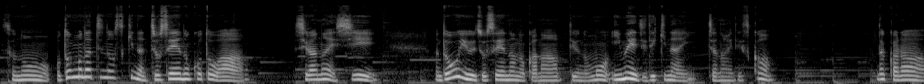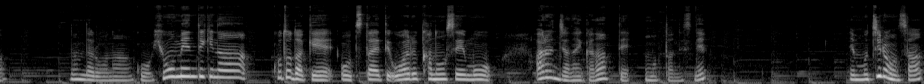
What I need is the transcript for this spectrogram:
そのお友達の好きな女性のことは知らないしどういう女性なのかなっていうのもイメージできないじゃないですか。だからなんだろうなこう表面的なことだけを伝えて終わる可能性もあるんじゃないかなって思ったんですね。でもちろんさ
